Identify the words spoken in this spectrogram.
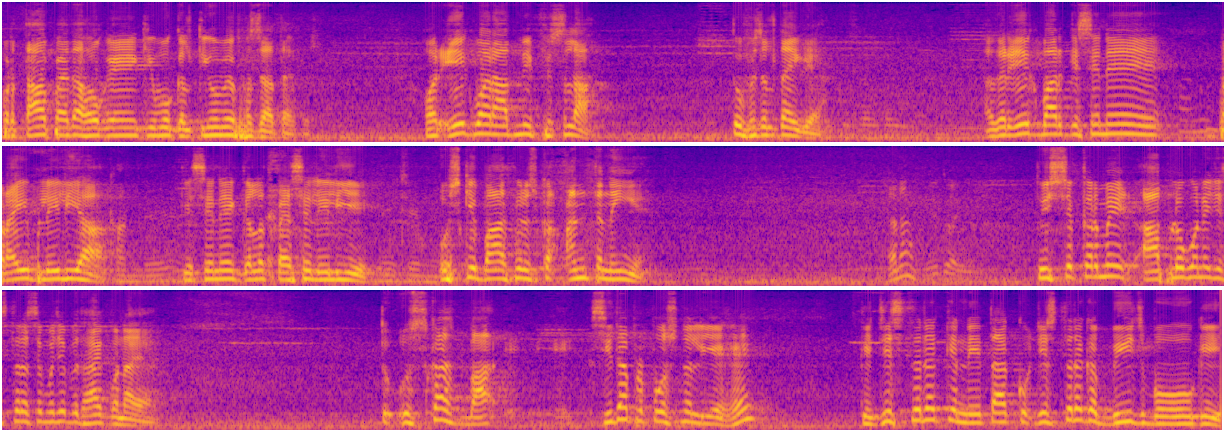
बर्ताव पैदा हो गए हैं कि वो गलतियों में फंस जाता है फिर। और एक बार आदमी फिसला तो फिसलता ही गया। अगर एक बार किसी ने ब्राइब ले लिया, किसी ने गलत पैसे ले लिए, उसके बाद फिर उसका अंत नहीं है। है ना? तो इस चक्कर में आप लोगों ने जिस तरह से मुझे विधायक बनाया तो उसका सीधा प्रोपोर्शनल ये है कि जिस तरह के नेता को, जिस तरह का बीज बोओगे,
